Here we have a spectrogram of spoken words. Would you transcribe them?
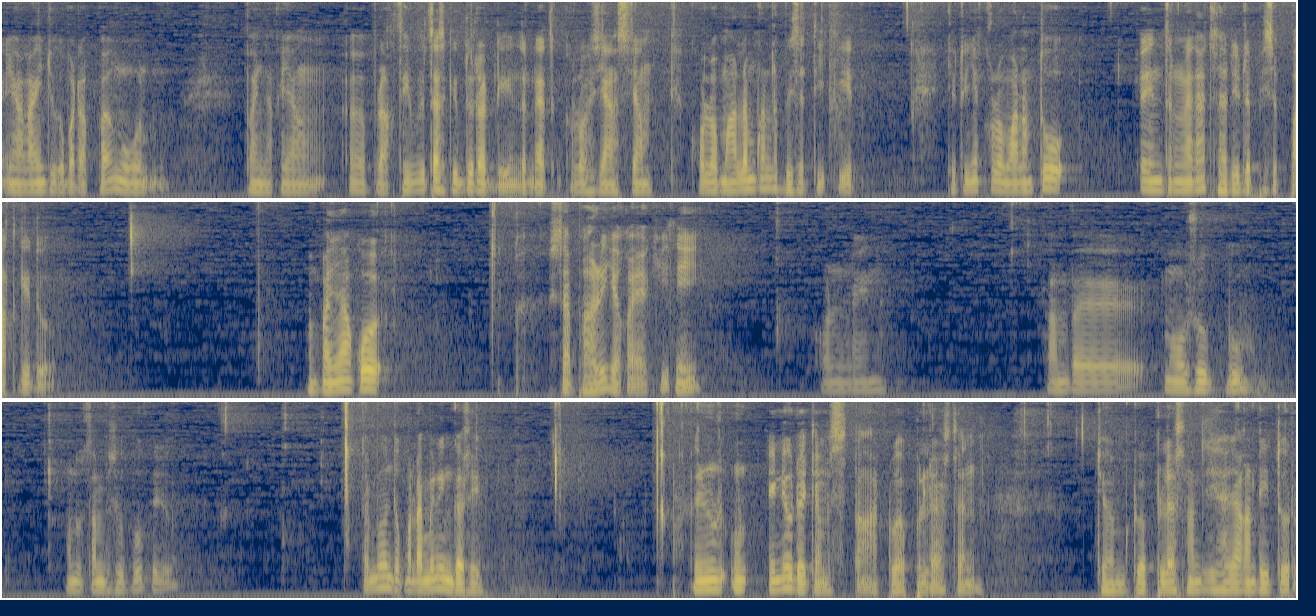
yang lain juga pada bangun. Banyak yang uh, beraktivitas gitu lah di internet. Kalau siang-siang kalau malam kan lebih sedikit. Jadinya kalau malam tuh internetnya jadi lebih cepat gitu. Makanya aku setiap hari ya kayak gini. Online. Sampai mau subuh. Untuk sampai subuh gitu. Tapi untuk malam ini enggak sih. Ini, ini udah jam setengah 12 dan jam 12 nanti saya akan tidur.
